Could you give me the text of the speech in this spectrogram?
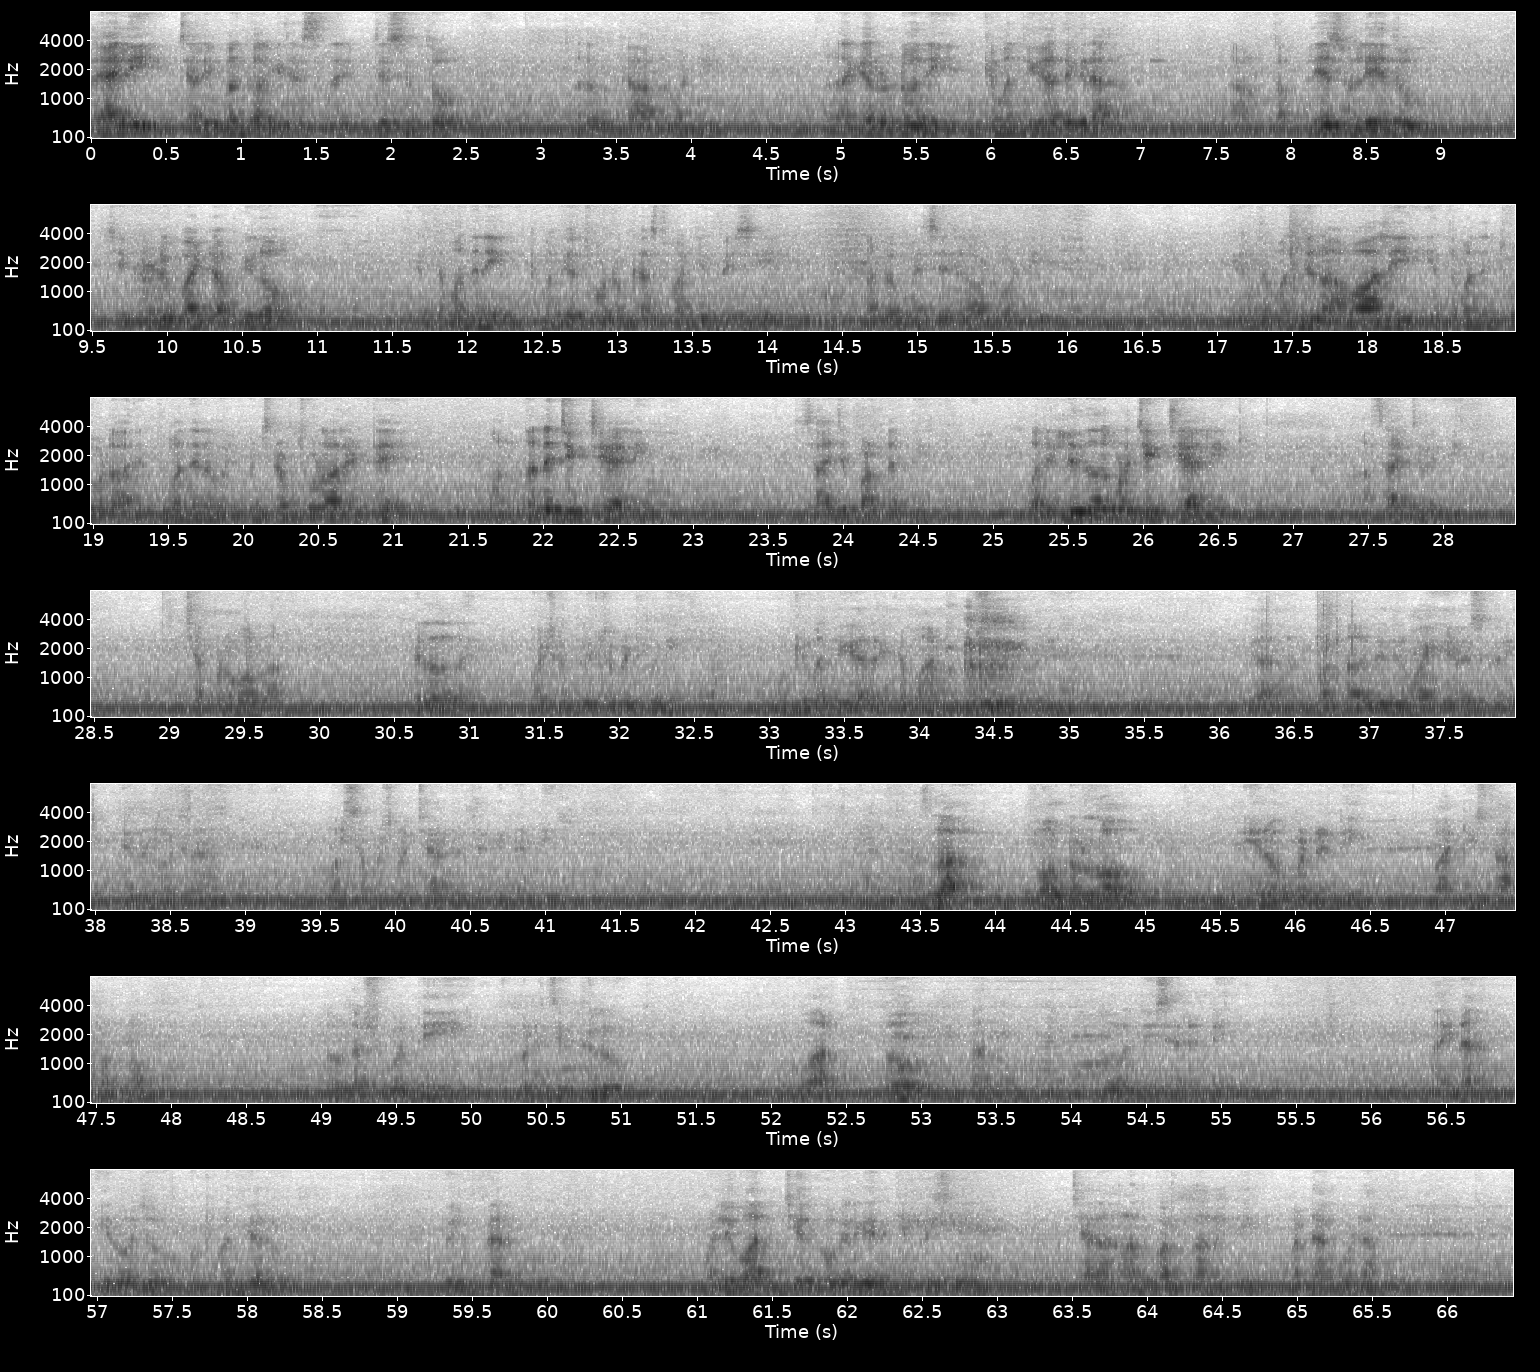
Rally చాలా ఇబ్బంది కలిగజేస్తుంది ఉద్దేశంతో అదొక కారణం అండి. అలాగే రెండవది ముఖ్యమంత్రి గారి దగ్గర అంత ప్లేస్ లేదు. సెక్యూరిటీ పాయింట్ ఆఫ్ వ్యూలో ఇంతమందిని ముఖ్యమంత్రి గారు చూడడం కష్టం అని చెప్పేసి అదొక మెసేజ్ రావడం అండి. రావాలి ఇంతమందిని చూడాలి ఎంతమందిని వచ్చినప్పుడు చూడాలంటే అందరినీ చెక్ చేయాలి. సాధ్యపడదండి. వారు వెళ్ళిందని కూడా చెక్ చేయాలి. అసాధ్యమైంది చెప్పడం వల్ల. పిల్లల్ని భవిష్యత్తు దృష్టిలో పెట్టుకుని ముఖ్యమంత్రి గారి యొక్క మాటలు పెట్టుకుని ఇంకా పద్నాలుగు దగ్గర వాయిదా వేసుకొని నిన్నటి రోజున వర్షం వర్షంలో చేరడం జరిగిందండి. అసలు ఫౌండర్లో నేను ఒకటండి పార్టీ స్థాపనలో. దూరదర్శన కొద్దీ కొన్ని శక్తులు వారితో నన్ను దూరం చేశారండి. అయినా ఈరోజు ముఖ్యమంత్రి గారు పిలుపు మేరకు మళ్ళీ వారిని చేరుకోగలిగారని చెప్పేసి చాలా ఆనందపడుతున్నానండి. పడ్డా కూడా.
